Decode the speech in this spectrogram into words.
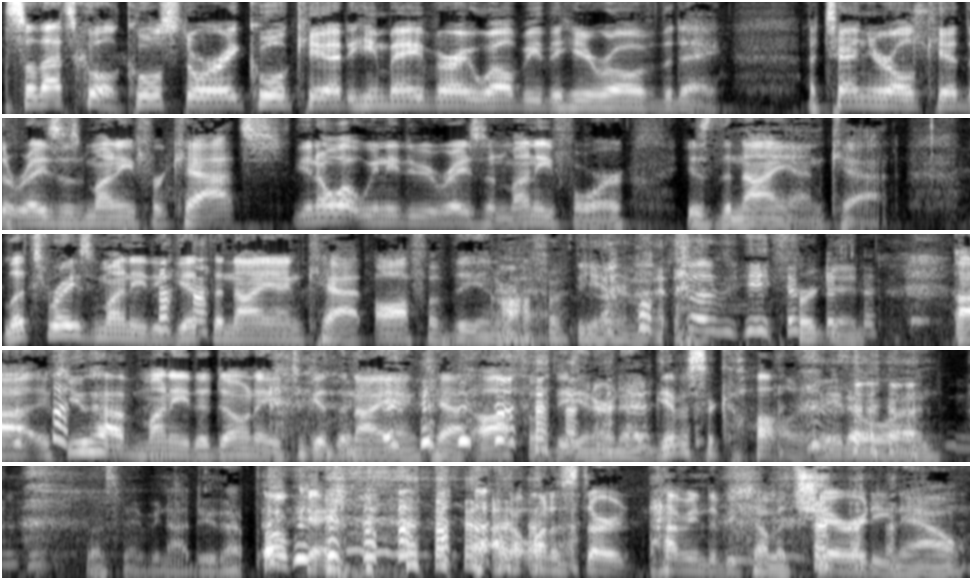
so that's cool. Cool story. Cool kid. He may very well be the hero of the day. A 10 year old kid that raises money for cats. You know what we need to be raising money for is the Nyan cat. Let's raise money to get the Nyan cat off of the internet. Off of the internet. For good. Uh, if you have money to donate to get the Nyan cat off of the internet, give us a call at 801. Let's maybe not do that. Okay. I don't want to start having to become a charity now.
